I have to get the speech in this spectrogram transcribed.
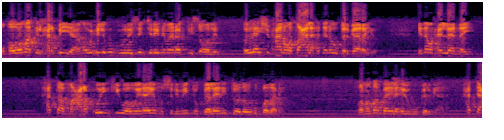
Muqawamaat alxarbiya ama wixii lagu guulaysan jiray nimaanu agtiisa oolin. Oo ilaahay subxaana wa tacaala haddana uu gargaarayo. Idan waxayn leenahay xataa macrakooyinkii waaweynaaye muslimiintu galeen intooda ugu badani. Ramadaan baa ilaahay ugu gargaaray xataa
